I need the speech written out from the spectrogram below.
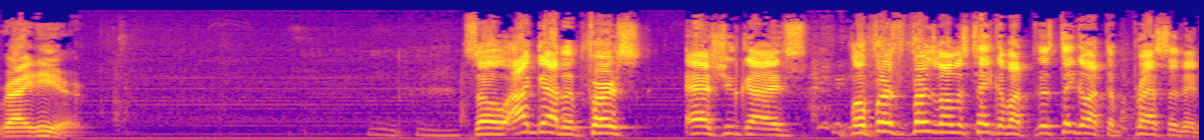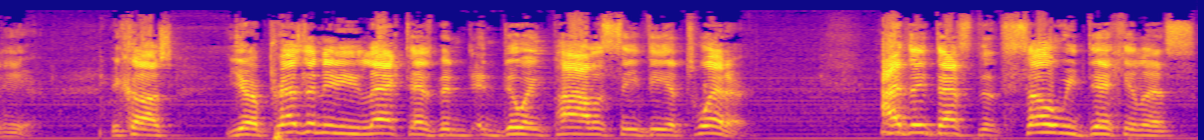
Right here. Mm-hmm. So I gotta first ask you guys. Well, first, first of all, let's take about let's think about the precedent here, because your president elect has been doing policy via Twitter. I think that's the, so ridiculous.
